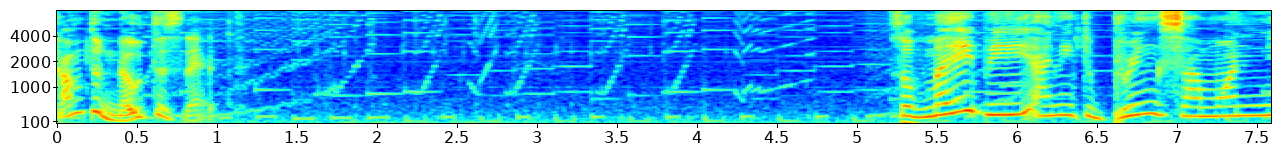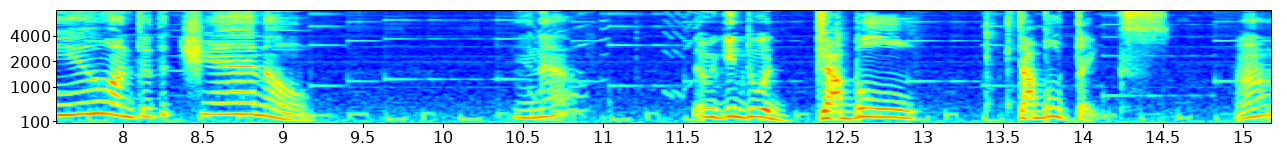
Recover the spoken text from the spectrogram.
come to notice that. So maybe I need to bring someone new onto the channel. You know? Then we can do a double, double takes. Huh?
